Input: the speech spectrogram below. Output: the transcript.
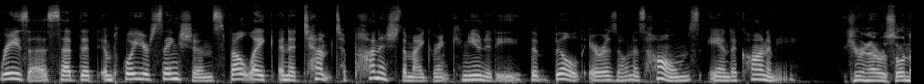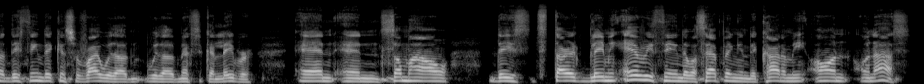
Reza said that employer sanctions felt like an attempt to punish the migrant community that built Arizona's homes and economy here in Arizona, they think they can survive without without Mexican labor, and and somehow they started blaming everything that was happening in the economy on on us.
